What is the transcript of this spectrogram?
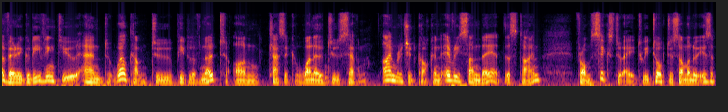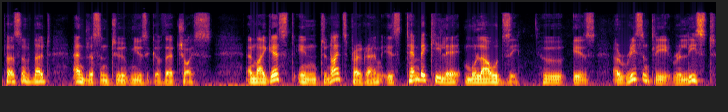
A very good evening to you and welcome to People of Note on Classic 1027. I'm Richard Cock and every Sunday at this time from 6 to 8 we talk to someone who is a person of note and listen to music of their choice. And my guest in tonight's program is Thembekile Molaudzi, who is a recently released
